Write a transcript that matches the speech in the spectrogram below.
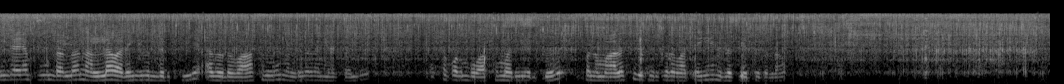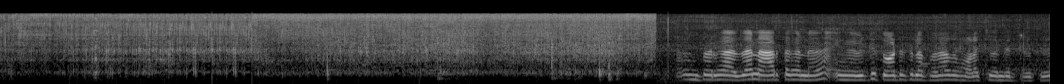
இந்த வெங்காயம் பூண்டெல்லாம் நல்லா வதங்கி வந்துருச்சு அதோட வாசமே நல்லா நமக்கு வந்து வத்த குழம்பு வாசம் மாதிரியே இருக்குது இப்போ நம்ம அழைச்சி வச்சிருக்கிற வத்தையும் இதில் சேர்த்துக்கலாம். பாருங்க அதுதான் நார்த்தங்கன்னு எங்கள் வீட்டு தோட்டத்தில் இப்போ தான் அது முளைச்சி வந்துட்டுருக்கு.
